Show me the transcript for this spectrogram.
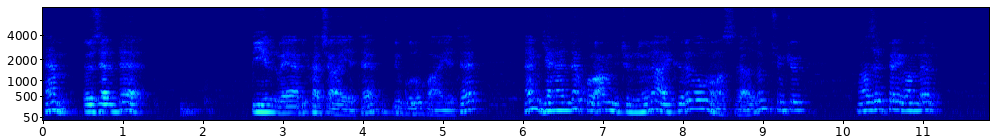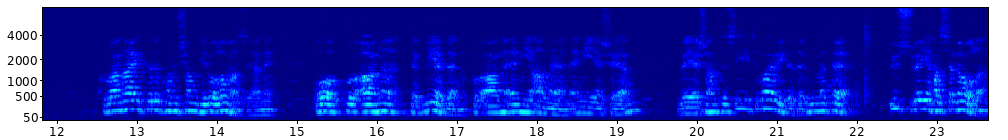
Hem özelde bir veya birkaç ayete, bir grup ayete hem genelde Kur'an bütünlüğüne aykırı olmaması lazım. Çünkü Hazreti Peygamber Kur'an'a aykırı konuşan biri olamaz. Yani o Kur'an'ı tebliğ eden, Kur'an'ı en iyi anlayan, en iyi yaşayan ve yaşantısı itibariyle de ümmete üsve-i hasene olan,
